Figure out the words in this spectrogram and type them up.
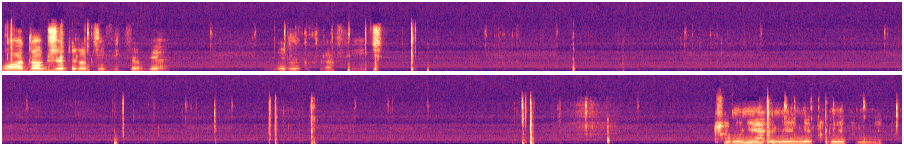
O, dobrze, drodzy widzowie. Go trafić. Czemu nie, nie, nie tu, nie tu, nie tu.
